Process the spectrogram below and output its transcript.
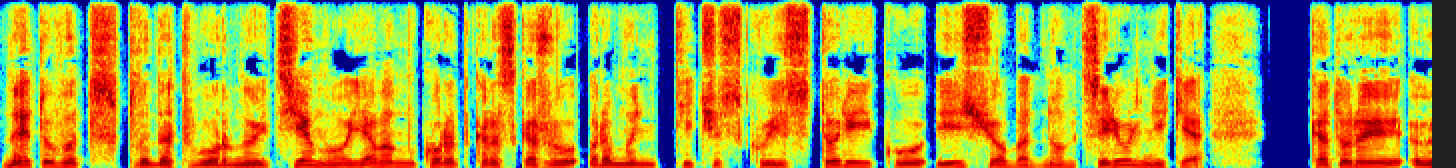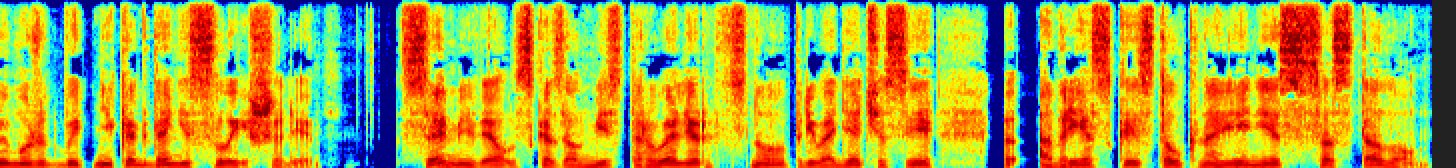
На эту вот плодотворную тему я вам коротко расскажу романтическую историйку и еще об одном цирюльнике, который вы, может быть, никогда не слышали. «Сэммивелл», — сказал мистер Уэллер, снова приводя часы в резкое столкновение со столом.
